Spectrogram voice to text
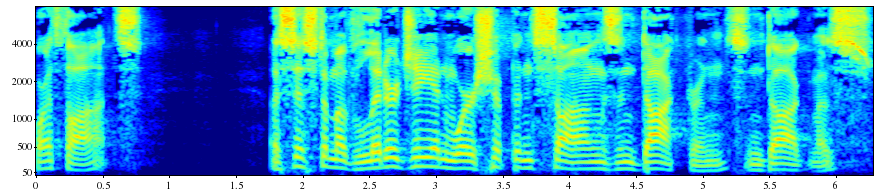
or thoughts, a system of liturgy and worship and songs and doctrines and dogmas,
